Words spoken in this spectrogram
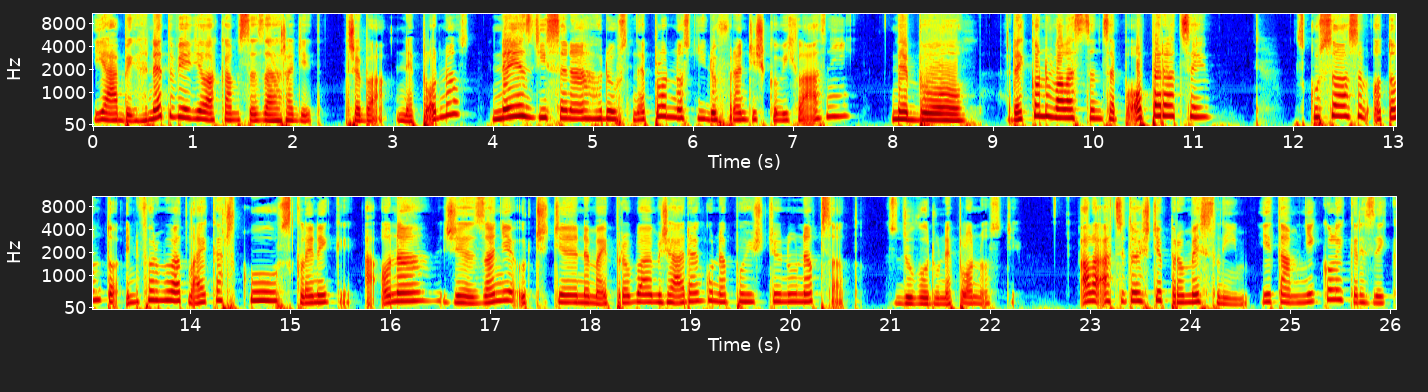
Já bych hned věděla, kam se zařadit. Třeba neplodnost? Nejezdí se náhodou s neplodností do Františkových lázní? Nebo rekonvalescence po operaci? Zkusila jsem o tomto informovat lékařku z kliniky a ona, že za ně určitě nemají problém žádanku na pojištěnu napsat z důvodu neplodnosti. Ale ať si to ještě promyslím, je tam několik rizik,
